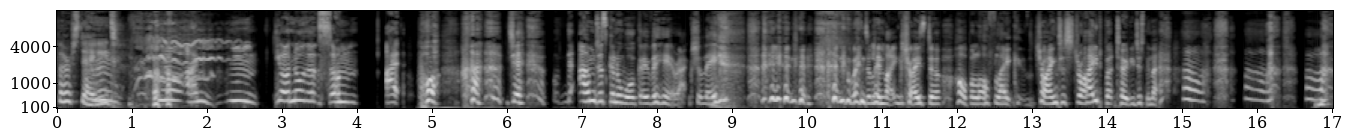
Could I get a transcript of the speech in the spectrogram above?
first aid? no, I'm. Mm, you know that's um. I. whoa, j- I'm just gonna walk over here, actually. and Gwendolyn like tries to hobble off, like trying to stride, but Tony just been like, ah, ah, ah.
